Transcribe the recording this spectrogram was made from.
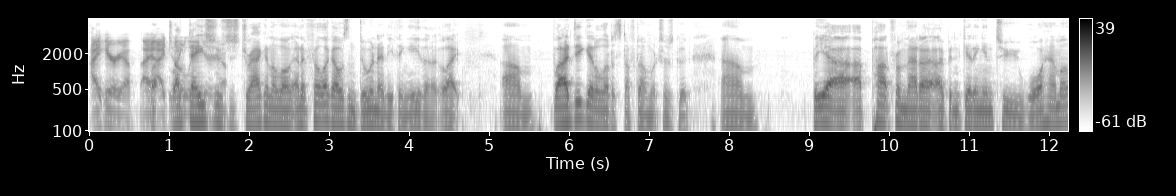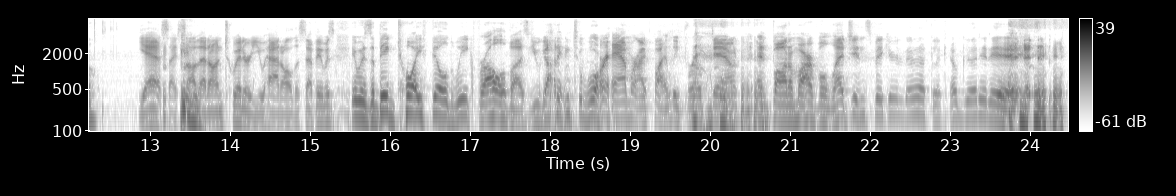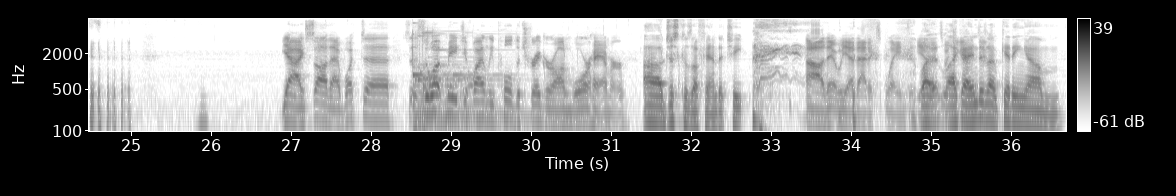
I hear you. I, like, I totally like days was just dragging along, and it felt like I wasn't doing anything either. Like, um, but I did get a lot of stuff done, which was good. Um, but yeah, apart from that, I, I've been getting into Warhammer Yes, I saw that on Twitter. You had all the stuff. It was it was a big toy filled week for all of us. You got into Warhammer. I finally broke down and bought a Marvel Legends figure. Look, look how good it is. yeah, I saw that. What uh so, so what made you finally pull the trigger on Warhammer? Uh just cuz I found it cheap. Ah, uh, there yeah, that explains it. Yeah, like, like I ended to. up getting um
